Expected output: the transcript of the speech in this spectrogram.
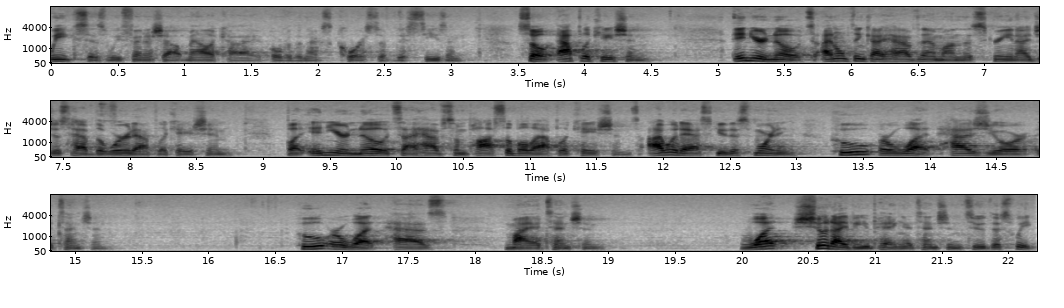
weeks as we finish out Malachi over the next course of this season. So, application. In your notes, I don't think I have them on the screen, I just have the word application. But in your notes, I have some possible applications. I would ask you this morning who or what has your attention? Who or what has my attention? What should I be paying attention to this week?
